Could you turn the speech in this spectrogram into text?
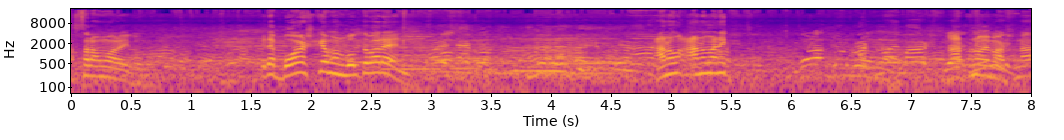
আসসালামু আলাইকুম। এটা বয়স কেমন বলতে পারেন? আনুমানিক আট নয় মাস না?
